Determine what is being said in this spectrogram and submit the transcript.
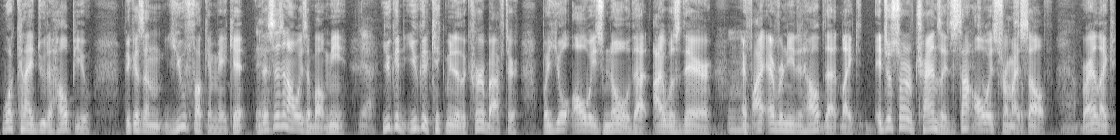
what can I do to help you? Because then you fucking make it. Yeah. This isn't always about me. Yeah. You could you could kick me to the curb after, but you'll always know that I was there mm-hmm. if I ever needed help. That like it just sort of translates. It's not all always for myself, right? Like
